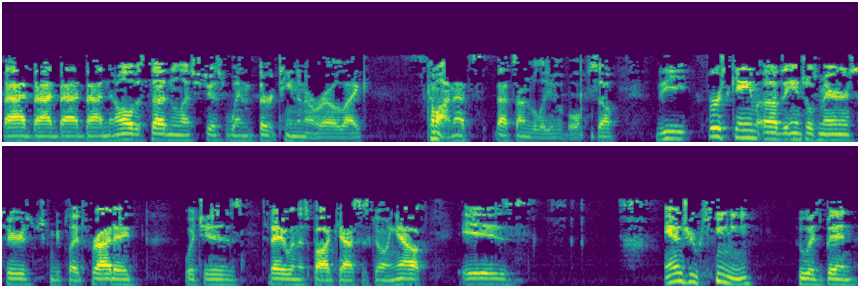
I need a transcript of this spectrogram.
bad, bad, bad, bad, and then all of a sudden let's just win 13 in a row. Like, come on, that's that's unbelievable. So the first game of the Angels Mariners series, which can be played Friday, which is today when this podcast is going out, is Andrew Heaney, who has been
